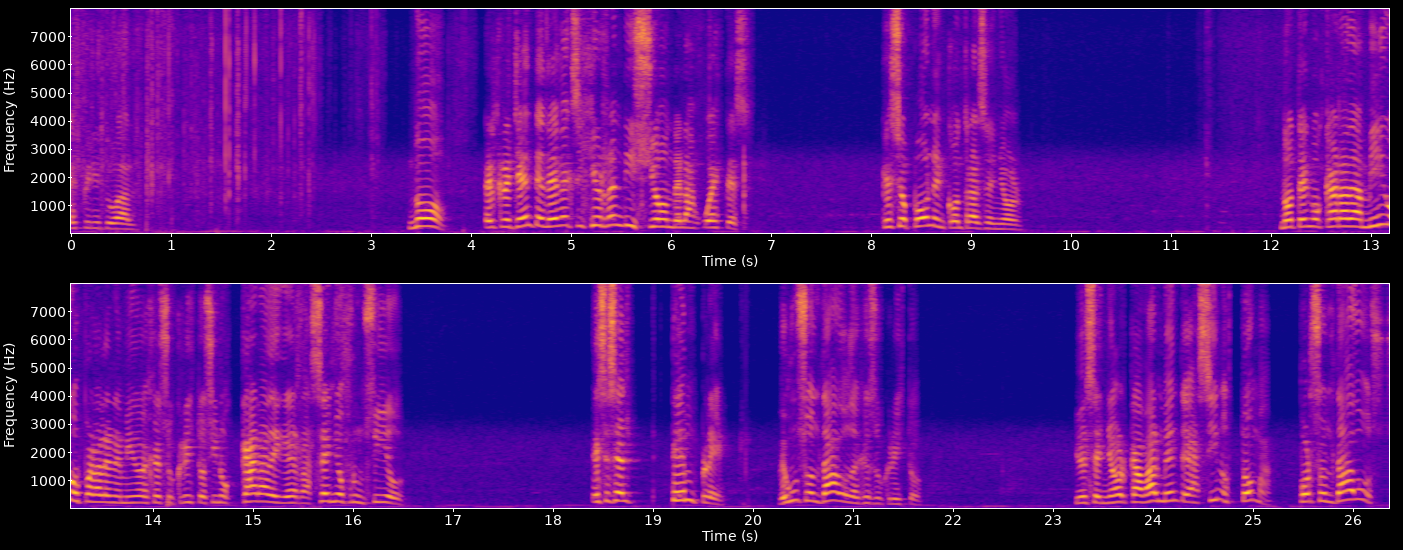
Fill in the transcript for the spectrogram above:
espiritual. No, el creyente debe exigir rendición de las huestes que se oponen contra el Señor. No tengo cara de amigos para el enemigo de Jesucristo, sino cara de guerra, ceño fruncido. Ese es el temple de un soldado de Jesucristo. Y el Señor cabalmente así nos toma, por soldados,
